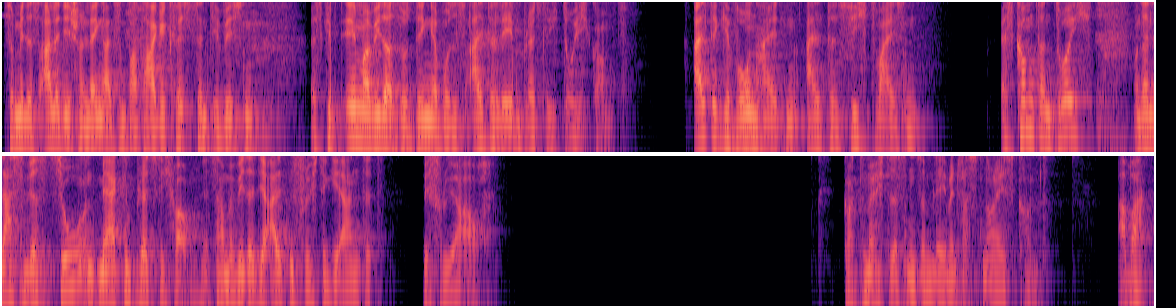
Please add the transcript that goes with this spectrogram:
Zumindest alle, die schon länger als ein paar Tage Christ sind, die wissen, Es gibt immer wieder so Dinge, wo das alte Leben plötzlich durchkommt. Alte Gewohnheiten, alte Sichtweisen. Es kommt dann durch und dann lassen wir es zu und merken plötzlich, oh, jetzt haben wir wieder die alten Früchte geerntet, wie früher auch. Gott möchte, dass in unserem Leben etwas Neues kommt. Aber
